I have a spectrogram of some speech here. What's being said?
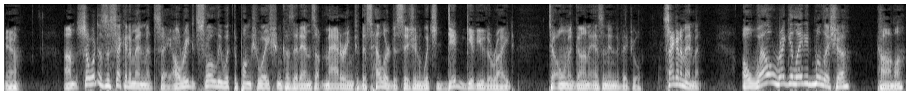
Yeah. Um, so what does the Second Amendment say? I'll read it slowly with the punctuation because it ends up mattering to this Heller decision, which did give you the right to own a gun as an individual. Second Amendment. A well-regulated militia, comma,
